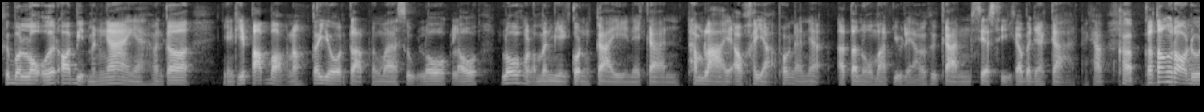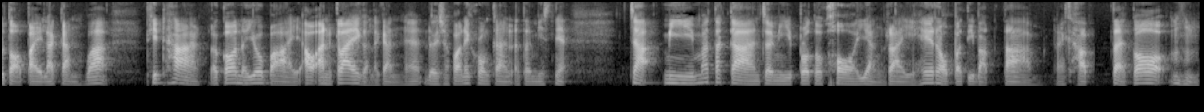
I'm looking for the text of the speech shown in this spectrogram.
คือบน low earth orbit มันง่ายไงมันก็อย่างที่ปั๊บบอกเนาะก็โยนกลับลงมาสู่โลก แล้วโลกของเรามันมีกลไกในการทำลายเอาขยะพวกนั้นเนี่ยอัตโนมัติอยู่แล้วคือการเสียดสีกับบรรยากาศนะครับครับก็ต้องรอดูต่อไปแล้วกันว่า ทิศทางแล้วก็นโยบายเอาอันใกล้ก่อนแล้วกันนะโดยเฉพาะในโครงการอัตมิสเนี่ยจะมีมาตรการจะมีโปรโตคอลอย่างไรให้เราปฏิบัติตามนะครับ แต่ก็อื้อหือ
